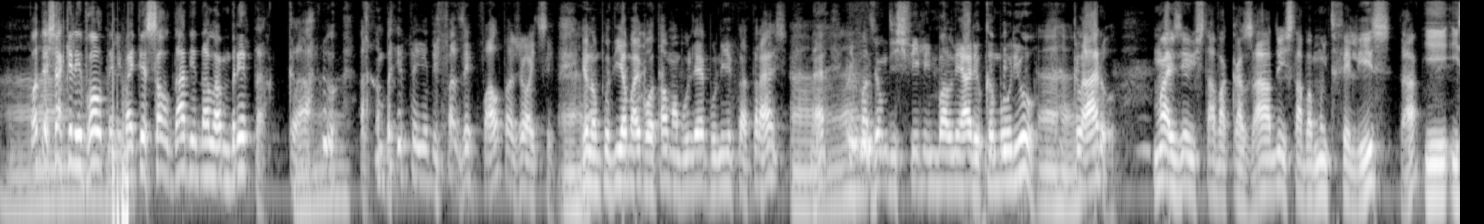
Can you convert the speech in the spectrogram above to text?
Ah. Pode deixar que ele volta, ele vai ter saudade da lambreta. Claro, ah. a lambreta ia me fazer falta, Joyce. Ah. Eu não podia mais botar uma mulher bonita atrás ah. né, e fazer um desfile em Balneário Camboriú. Claro, mas eu estava casado e estava muito feliz. Tá? E,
